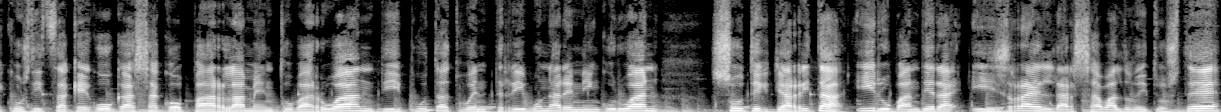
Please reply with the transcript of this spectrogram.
ikus ditzakegu gazako parlamentu barruan diputatuen tribunaren inguruan zutik jarrita hiru bandera Israeldar zabaldu dituzte,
